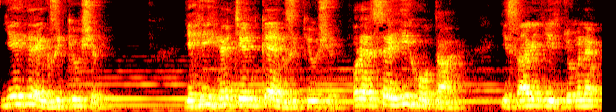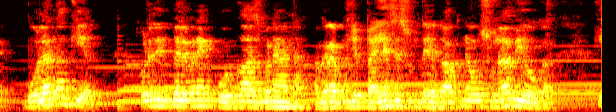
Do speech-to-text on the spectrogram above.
ये है एग्जीक्यूशन यही है चेंज का एग्जीक्यूशन और ऐसे ही होता है। ये सारी चीज़ जो मैंने बोला ना किया थोड़े दिन पहले मैंने एक पॉडकास्ट बनाया था। अगर आप मुझे पहले से सुनते हैं तो आपने वो सुना भी होगा कि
